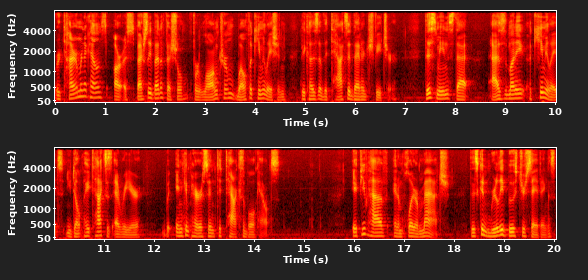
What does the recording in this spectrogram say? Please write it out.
Retirement accounts are especially beneficial for long term wealth accumulation because of the tax advantage feature. This means that as the money accumulates, you don't pay taxes every year in comparison to taxable accounts. If you have an employer match, this can really boost your savings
